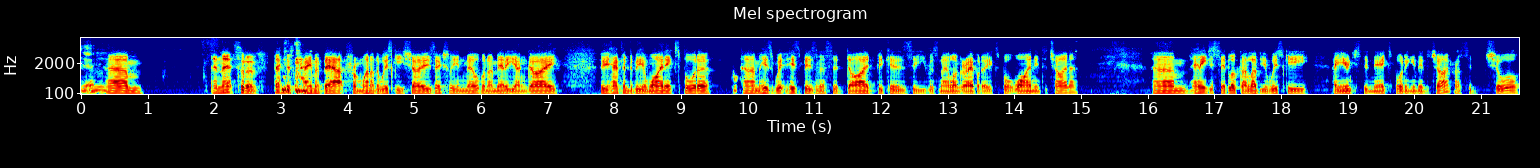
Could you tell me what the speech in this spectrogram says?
Yeah. Um, and that sort of that just came about from one of the whiskey shows actually in Melbourne. I met a young guy who happened to be a wine exporter. Um, his his business had died because he was no longer able to export wine into China. Um, and he just said, "Look, I love your whiskey. Are you interested in exporting it into China?" I said, "Sure,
